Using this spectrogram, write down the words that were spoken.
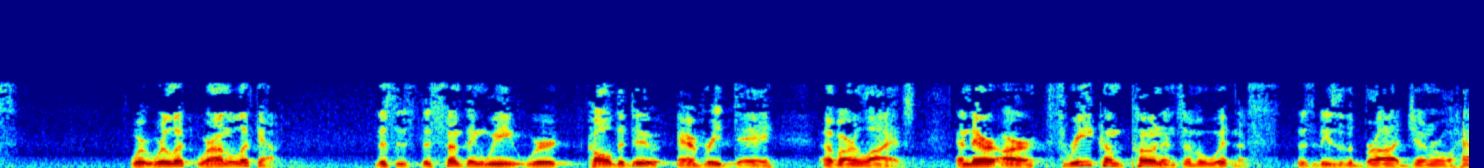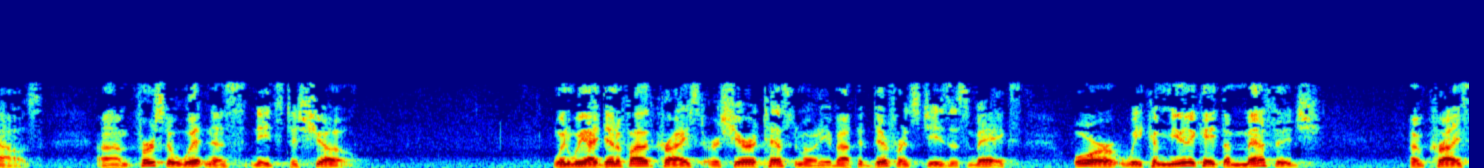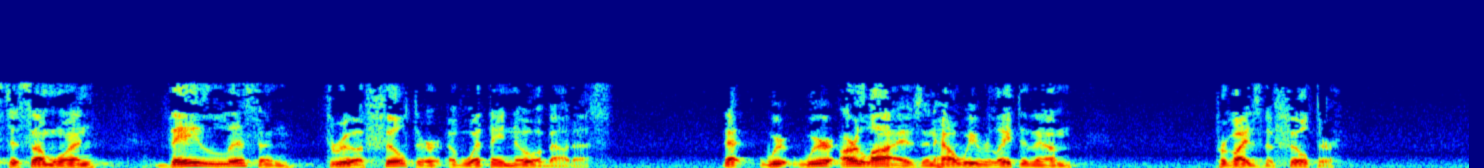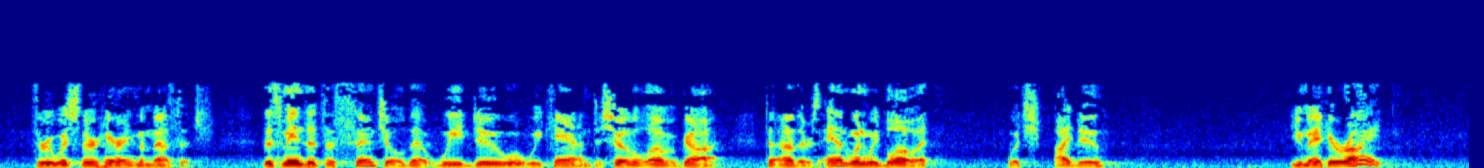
We're, we're, look, we're on the lookout. This is, this is something we, we're called to do every day of our lives. And there are three components of a witness. This, these are the broad general hows. Um, first, a witness needs to show. When we identify with Christ or share a testimony about the difference Jesus makes, or we communicate the message of Christ to someone, they listen through a filter of what they know about us that we're, we're, our lives and how we relate to them provides the filter through which they're hearing the message. This means it's essential that we do what we can to show the love of God to others. And when we blow it, which I do, you make it right.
